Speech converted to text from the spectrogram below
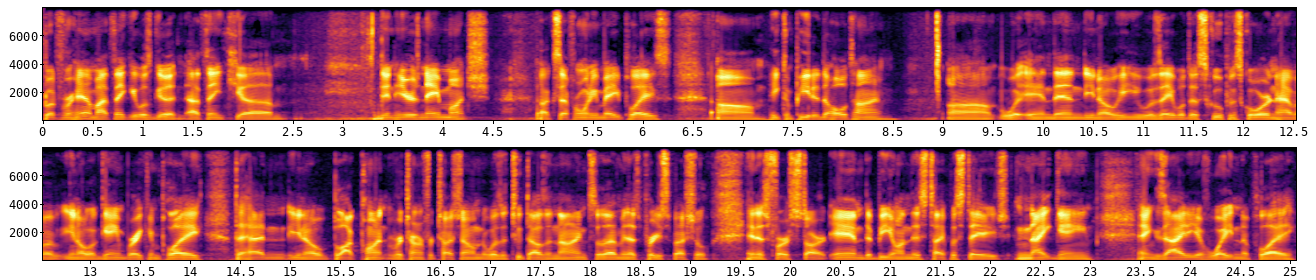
But for him, I think it was good. I think. Um, didn't hear his name much, except for when he made plays. Um, he competed the whole time. Um, and then you know he was able to scoop and score and have a you know a game breaking play that hadn't you know block punt return for touchdown was it 2009 so that, I mean that's pretty special in his first start. And to be on this type of stage night game anxiety of waiting to play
